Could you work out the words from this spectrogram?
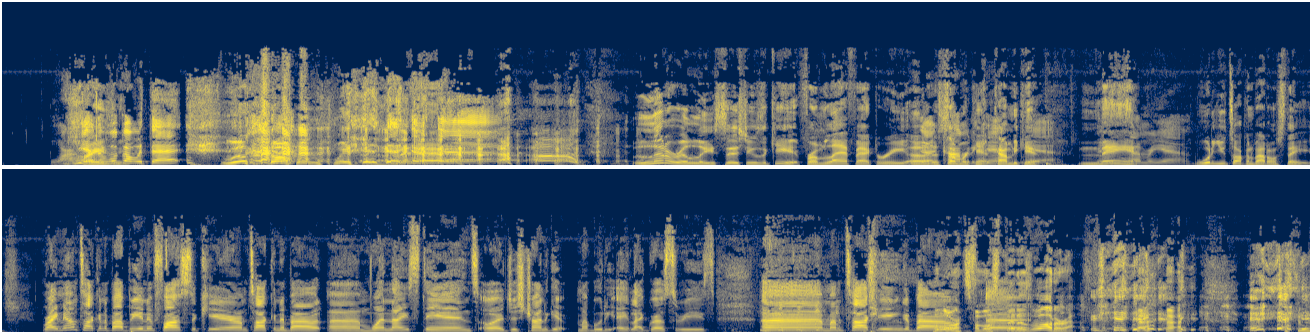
Wow. Yeah, then we'll go with that. We'll go with that. Literally since she was a kid, from Laugh Factory, uh, Yeah, the summer camp, camp, comedy camp. yeah. Man, summer, yeah. what are you talking about on stage? Right now, I'm talking about being in foster care. I'm talking about um, one night stands or just trying to get my booty ate like groceries. Um, I'm talking about. Lawrence almost uh, spit his water out. the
